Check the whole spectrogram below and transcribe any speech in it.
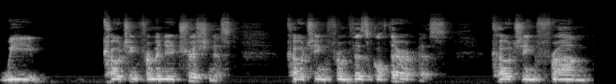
We coaching from a nutritionist, coaching from physical therapists, coaching from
